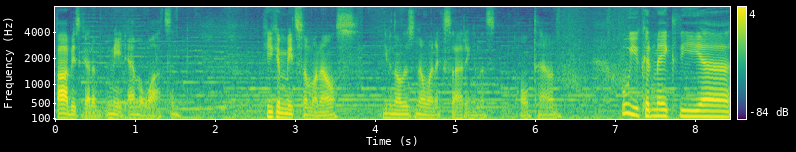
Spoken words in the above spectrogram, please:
Bobby's gotta meet Emma Watson. He can meet someone else, even though there's no one exciting in this whole town. Ooh, you could make the. uh...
